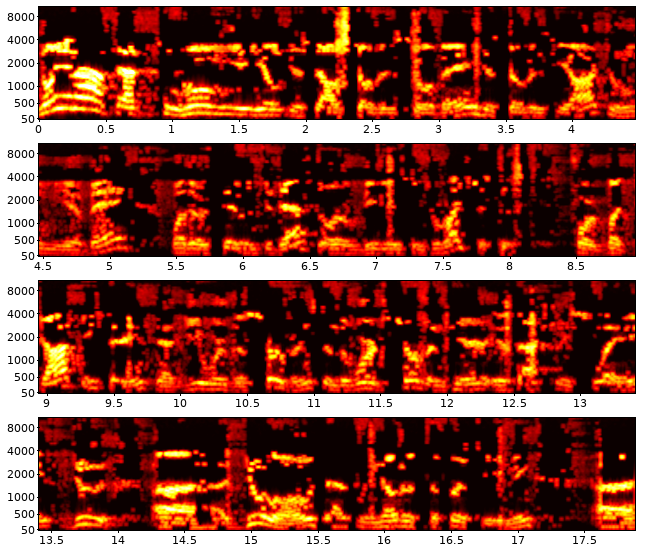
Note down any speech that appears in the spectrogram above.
Know ye not that to whom ye yield yourselves servants to obey, his servants ye are, to whom ye obey, whether of sin unto death or obedience unto righteousness. For but God be thanked that ye were the servants, and the word servant here is actually slave, du, uh, doulos, as we noticed the first evening, uh,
